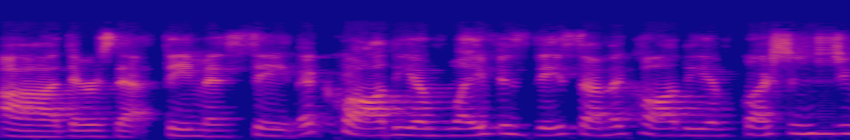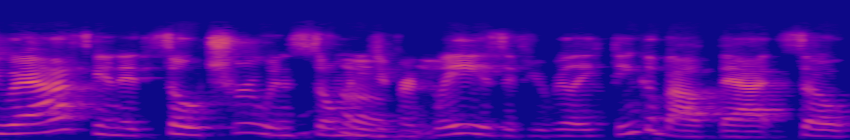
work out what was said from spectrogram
Uh, there's that famous saying the quality of life is based on the quality of questions you ask. And it's so true in so many oh. different ways if you really think about that. So,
